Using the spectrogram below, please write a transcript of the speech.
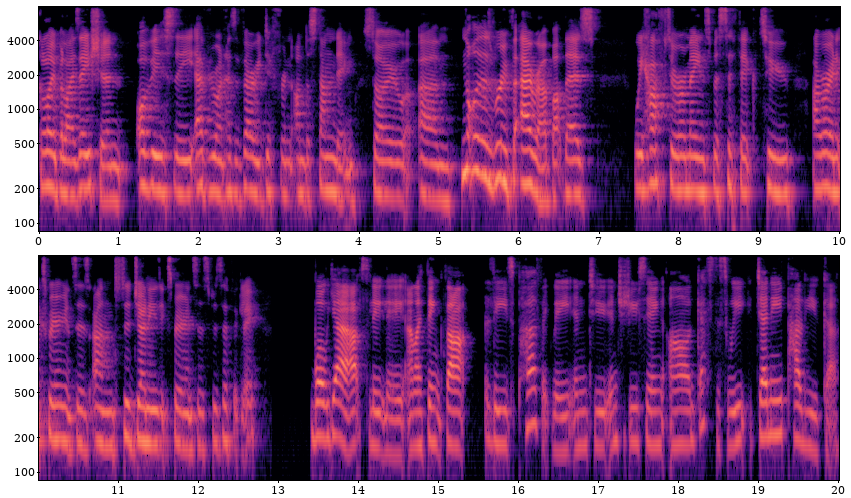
globalization, obviously everyone has a very different understanding. So um, not that there's room for error, but there's we have to remain specific to our own experiences and to Jenny's experiences specifically. Well, yeah, absolutely. And I think that leads perfectly into introducing our guest this week, Jenny Pagliuca.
